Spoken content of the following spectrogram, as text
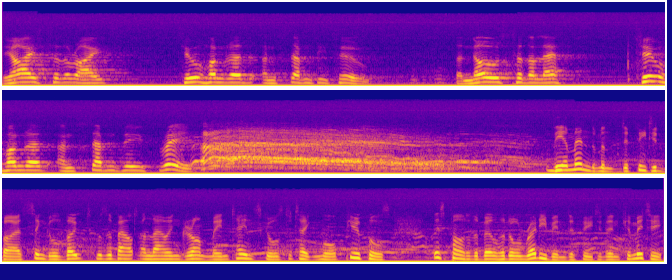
The eyes to the right, 272. The nose to the left, 273. The amendment, defeated by a single vote, was about allowing grant-maintained schools to take more pupils. This part of the bill had already been defeated in committee.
